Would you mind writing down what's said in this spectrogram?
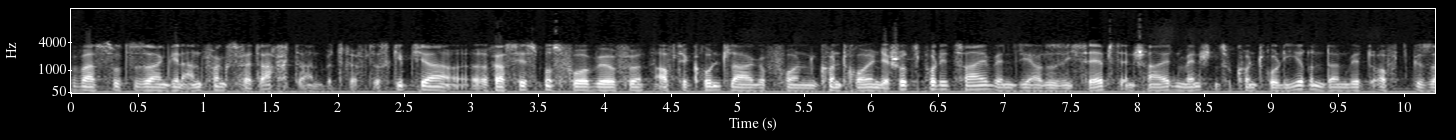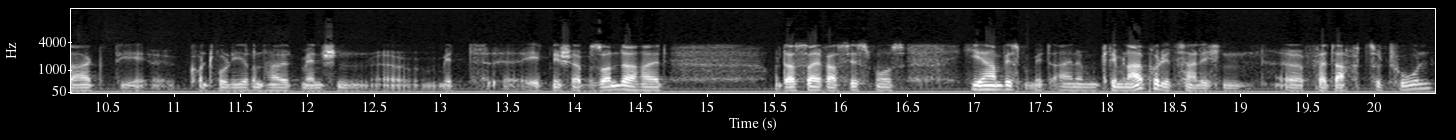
was sozusagen den Anfangsverdacht anbetrifft. Es gibt ja Rassismusvorwürfe auf der Grundlage von Kontrollen der Schutzpolizei. Wenn sie also sich selbst entscheiden, Menschen zu kontrollieren, dann wird oft gesagt, die kontrollieren halt Menschen äh, mit ethnischer Besonderheit und das sei Rassismus. Hier haben wir es mit einem kriminalpolizeilichen äh, Verdacht zu tun.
